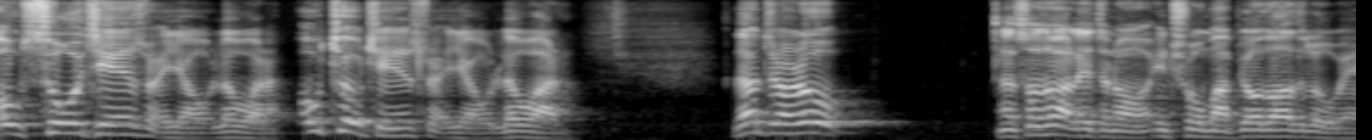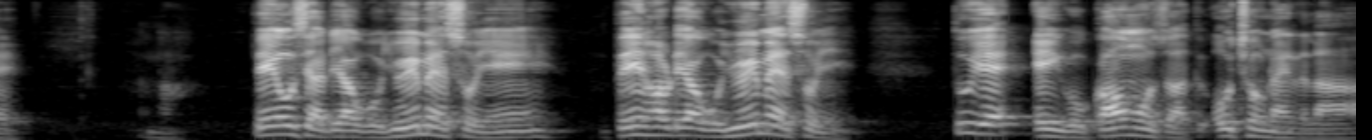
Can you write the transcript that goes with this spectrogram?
အုပ်ဆိုးခြင်းဆိုတဲ့အရာကိုလုပ်ရတာအုပ်ချုပ်ခြင်းဆိုတဲ့အရာကိုလုပ်ရတာ တော့ကျွန်တော်တို့ဆောစောကလည်းကျွန်တော် intro မှာပြောသွားသလိုပဲနော်တင်းဥစ္စာတယောက်ကိုရွေးမယ်ဆိုရင်တင်းဟောက်တယောက်ကိုရွေးမယ်ဆိုရင်သူ့ရဲ့အိမ်ကိုကောင်းမွန်စွာသူအုပ်ချုပ်နိုင်သလား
